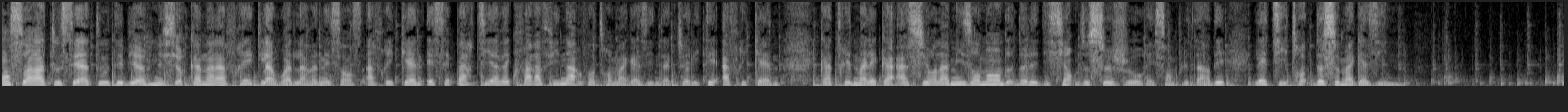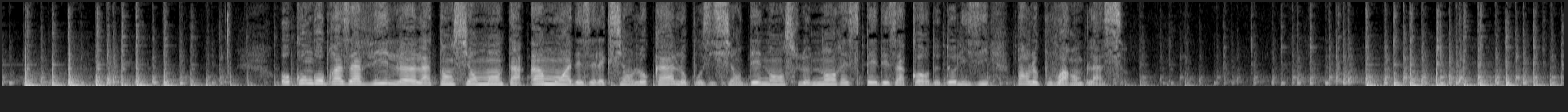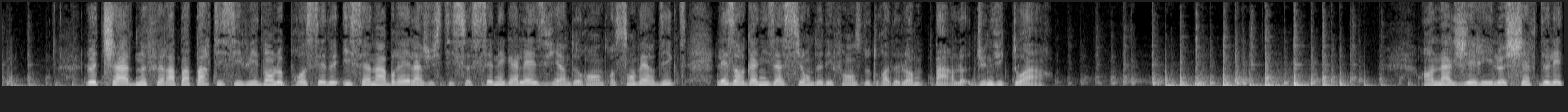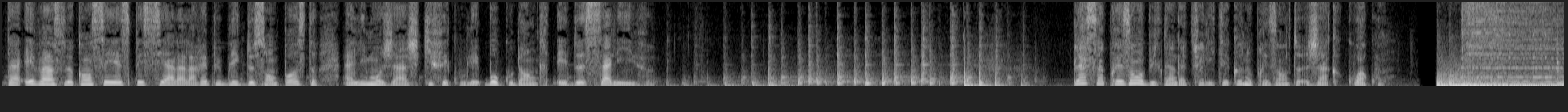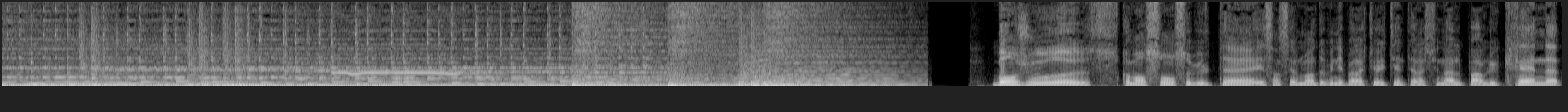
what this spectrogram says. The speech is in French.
Bonsoir à tous et à toutes et bienvenue sur Canal Afrique, la voix de la renaissance africaine. Et c'est parti avec Farafina, votre magazine d'actualité africaine. Catherine Maleka assure la mise en onde de l'édition de ce jour et sans plus tarder, les titres de ce magazine. Au Congo-Brazzaville, la tension monte à un mois des élections locales. L'opposition dénonce le non-respect des accords de Dolisie par le pouvoir en place. Le Tchad ne fera pas partie civile dans le procès de Hissène Abré. La justice sénégalaise vient de rendre son verdict. Les organisations de défense des droits de l'homme parlent d'une victoire. En Algérie, le chef de l'État évince le conseiller spécial à la République de son poste, un limogeage qui fait couler beaucoup d'encre et de salive. Place à présent au bulletin d'actualité que nous présente Jacques Kouakou. Bonjour, euh, commençons ce bulletin essentiellement dominé par l'actualité internationale par l'Ukraine.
